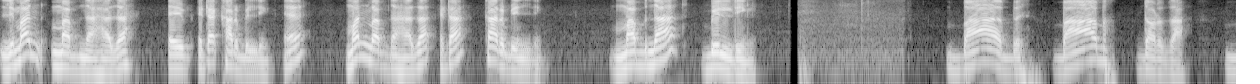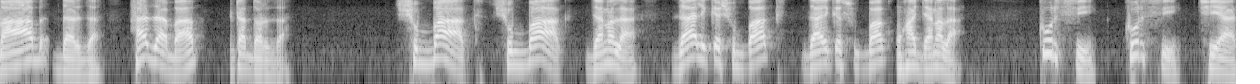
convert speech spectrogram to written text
লিমান মাবনা হাজা এটা কার বিল্ডিং হ্যাঁ মান মাবনা হাজা এটা কার বিল্ডিং মাবনা বিল্ডিং বাব বাব দরজা বাব দরজা হাজা বাব এটা দরজা সুব্বাক সুব্বাক জানালা জালিকে সুব্বাক জালিকে সুব্বাক উহা জানালা কুরসি কুরসি চেয়ার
